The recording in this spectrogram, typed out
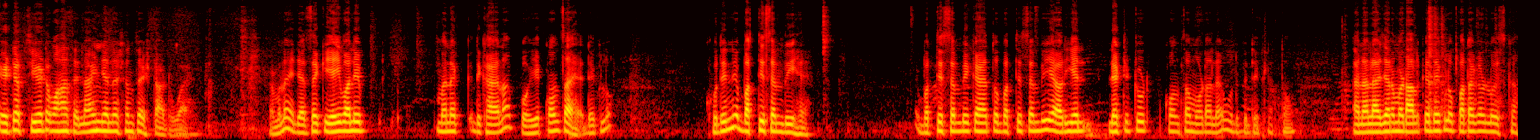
eight F C eight वहाँ से नाइन जनरेशन से स्टार्ट हुआ है। समझे? जैसे कि यही वाली मैंने दिखाया ना आपको, ये कौन सा है? देख लो। खुद ही नहीं, बत्तीस एमबी है। बत्तीस एमबी का है तो बत्तीस एम है और ये लेटीट्यूड कौन सा मॉडल है, वो भी देख लेता हूँ। एनालाइजर में डाल के देख लो, पता कर लो इसका।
